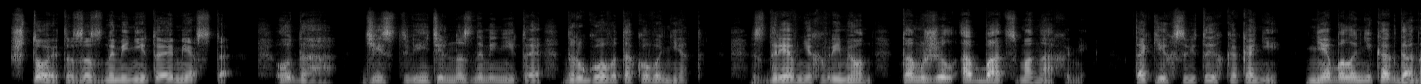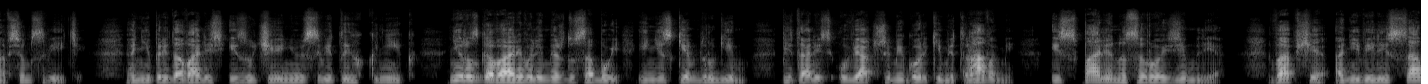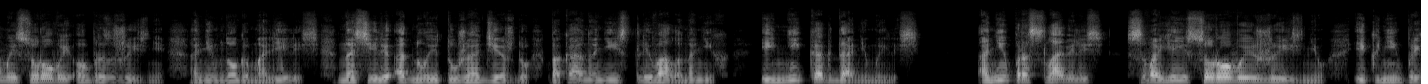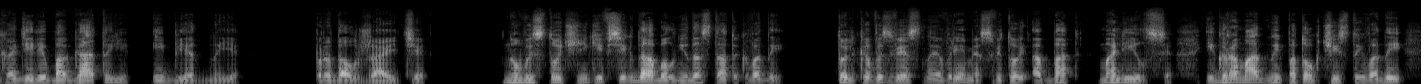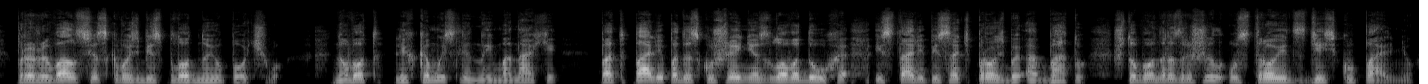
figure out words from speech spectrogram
Что это за знаменитое место? О да, действительно знаменитое, другого такого нет. С древних времен там жил аббат с монахами. Таких святых, как они, не было никогда на всем свете. Они предавались изучению святых книг, не разговаривали между собой и ни с кем другим, питались увядшими горькими травами и спали на сырой земле. Вообще, они вели самый суровый образ жизни. Они много молились, носили одну и ту же одежду, пока она не истлевала на них, и никогда не мылись. Они прославились своей суровой жизнью, и к ним приходили богатые и бедные. Продолжайте. Но в источнике всегда был недостаток воды. Только в известное время святой аббат молился, и громадный поток чистой воды прорывался сквозь бесплодную почву. Но вот легкомысленные монахи подпали под искушение злого духа и стали писать просьбы аббату, чтобы он разрешил устроить здесь купальню.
